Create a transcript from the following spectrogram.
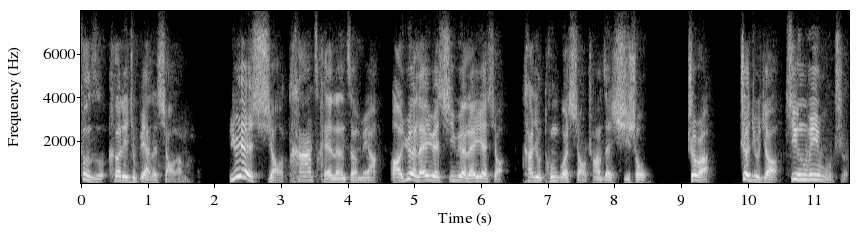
分子颗粒就变得小了嘛，越小它才能怎么样啊？越来越细，越来越小，它就通过小肠在吸收，是不是？这就叫精微物质。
